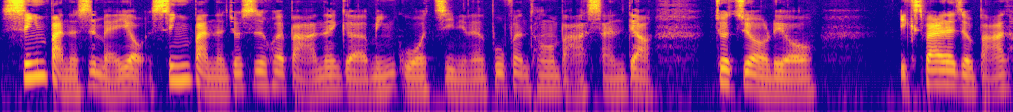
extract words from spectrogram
新版的是没有，新版的就是会把那个民国几年的部分通通把它删掉，就只有留 expired 就把它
